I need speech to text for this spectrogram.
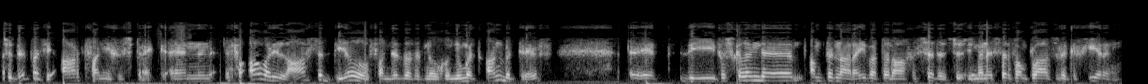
So dit was die aard van die gesprek en veral wat die laaste deel van dit wat ek nou genoem het aanbetref het die verskillende amptenary wat daar gesit het soos die minister van plaaslike regering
